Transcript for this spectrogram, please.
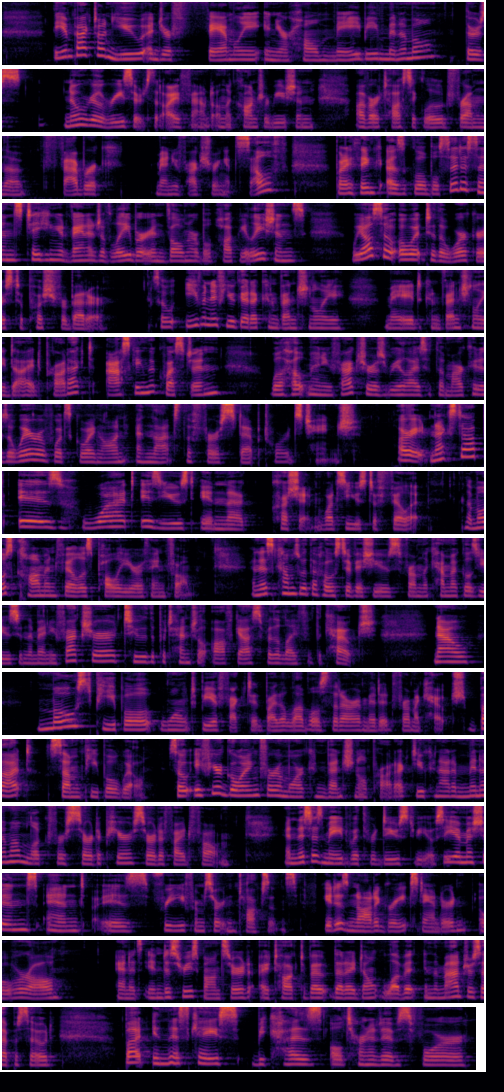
The impact on you and your family in your home may be minimal. There's no real research that I've found on the contribution of our toxic load from the fabric manufacturing itself, but I think as global citizens taking advantage of labor in vulnerable populations, we also owe it to the workers to push for better. So even if you get a conventionally made, conventionally dyed product, asking the question will help manufacturers realize that the market is aware of what's going on, and that's the first step towards change. All right, next up is what is used in the cushion, what's used to fill it. The most common fill is polyurethane foam. And this comes with a host of issues from the chemicals used in the manufacture to the potential off gas for the life of the couch. Now, most people won't be affected by the levels that are emitted from a couch, but some people will. So, if you're going for a more conventional product, you can at a minimum look for CertiPUR certified foam. And this is made with reduced VOC emissions and is free from certain toxins. It is not a great standard overall, and it's industry sponsored. I talked about that I don't love it in the mattress episode, but in this case, because alternatives for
